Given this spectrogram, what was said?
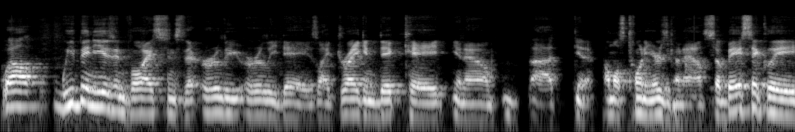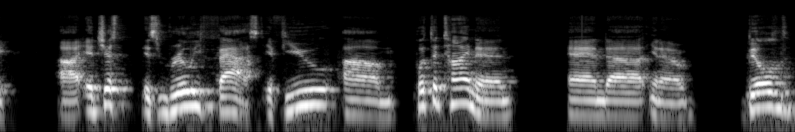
Well, we've been using voice since the early, early days, like Dragon Dictate, you know, uh, you know, almost 20 years ago now. So basically, uh, it just is really fast. If you um, put the time in and, uh, you know, build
